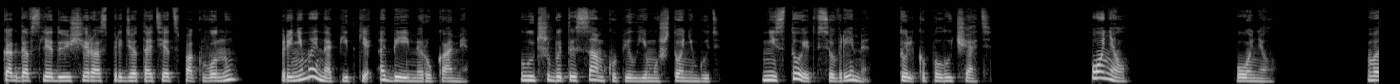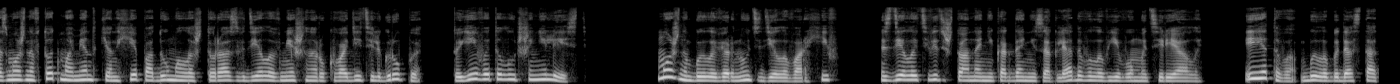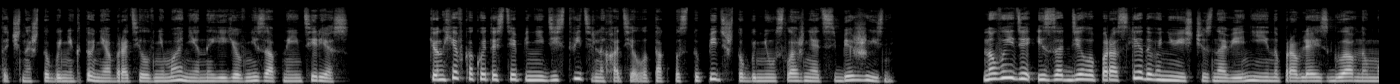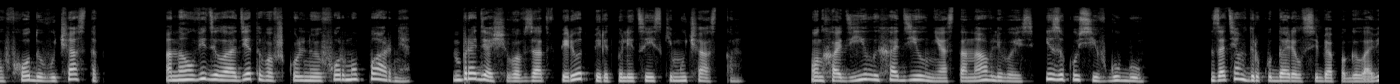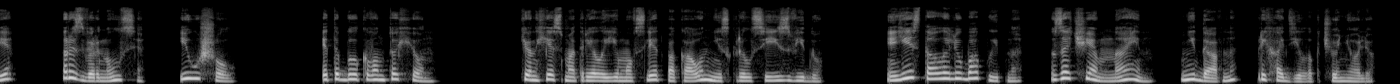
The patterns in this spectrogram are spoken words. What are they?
Когда в следующий раз придет отец Пак Вону, принимай напитки обеими руками. Лучше бы ты сам купил ему что-нибудь. Не стоит все время только получать». «Понял?» «Понял». Возможно, в тот момент Кёнхе подумала, что раз в дело вмешан руководитель группы, то ей в это лучше не лезть. Можно было вернуть дело в архив, сделать вид, что она никогда не заглядывала в его материалы, и этого было бы достаточно, чтобы никто не обратил внимания на ее внезапный интерес. Кёнхе в какой-то степени действительно хотела так поступить, чтобы не усложнять себе жизнь. Но выйдя из отдела по расследованию исчезновений и направляясь к главному входу в участок, она увидела одетого в школьную форму парня, бродящего взад-вперед перед полицейским участком. Он ходил и ходил, не останавливаясь и закусив губу. Затем вдруг ударил себя по голове, развернулся и ушел. Это был Квон Тохён. Кёнхе смотрела ему вслед, пока он не скрылся из виду. И ей стало любопытно, зачем Найн недавно приходила к Чонёлю.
